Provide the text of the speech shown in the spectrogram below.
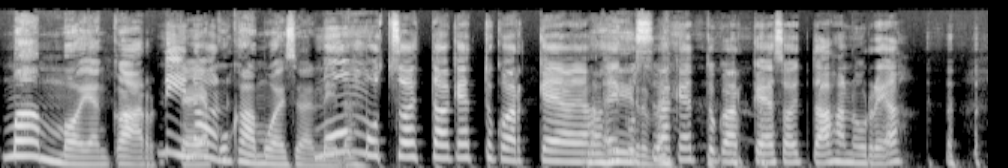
mammojen karkkeja. Niin on. Kukaan muu ei syö niitä. Mummut soittaa kettukarkkeja ja No ei kun syö kettukarkkeja soittaa hanuria.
